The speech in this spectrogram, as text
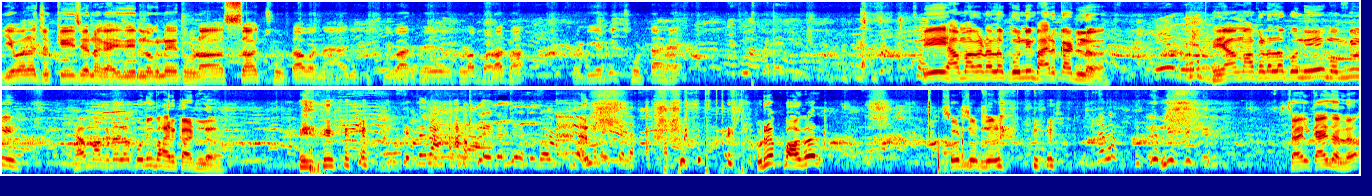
ये वाला जो केज है ना गाइज इन लोग ने थोड़ा सा छोटा बनाया जो पिछली बार थे थोड़ा बड़ा था बट ये भी छोटा है. ए ह्या माकडाला कोणी बाहेर काढलं? ह्या माकडाला कोणी? ए मम्मी ह्या माकडाला कोणी बाहेर काढलं? अरे पागल. सोड सोड सोड. चालेल काय झालं?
